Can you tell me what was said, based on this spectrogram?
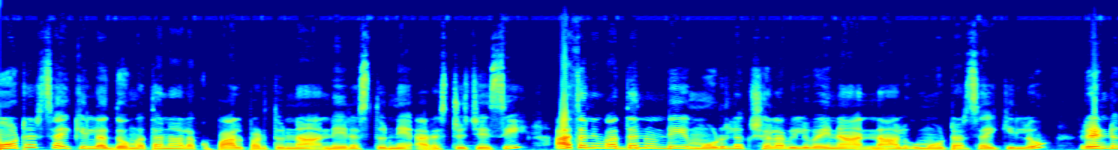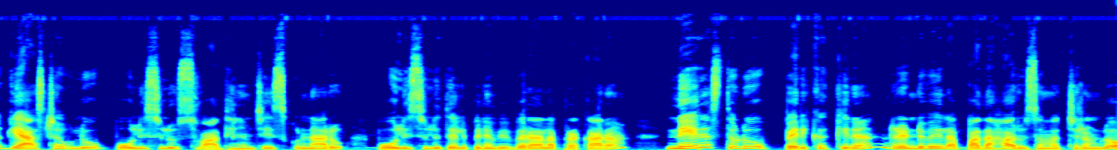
మోటార్ సైకిళ్ళ దొంగతనాలకు పాల్పడుతున్న నేరస్తుని అరెస్టు చేసి అతని వద్ద నుండి మూడు లక్షల విలువైన నాలుగు మోటార్ సైకిళ్ళు రెండు గ్యాస్ స్టవ్లు పోలీసులు స్వాధీనం చేసుకున్నారు. పోలీసులు తెలిపిన వివరాల ప్రకారం నేరస్తుడు పెరిక కిరణ్ రెండు వేల పదహారు సంవత్సరంలో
